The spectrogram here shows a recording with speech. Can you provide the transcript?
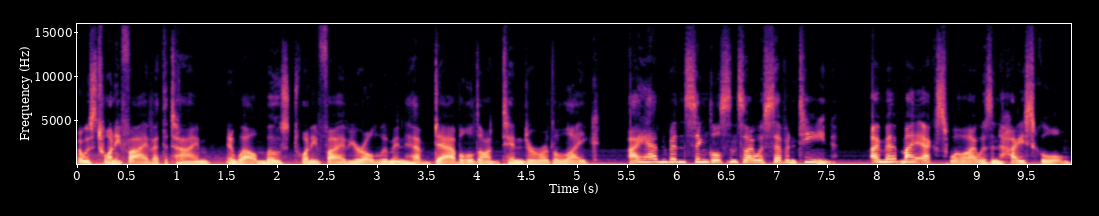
I was 25 at the time, and while most 25 year old women have dabbled on Tinder or the like, I hadn't been single since I was 17. I met my ex while I was in high school.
